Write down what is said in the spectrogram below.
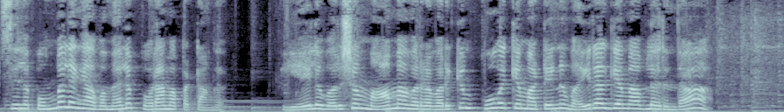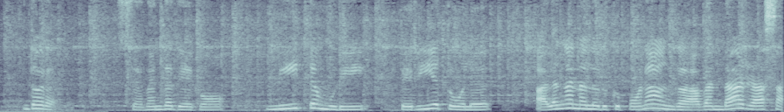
சில பொம்பளைங்க அவ மேல பொறாமப்பட்டாங்க. ஏழு வருஷம் மாமா வர்ற வரைக்கும் பூ வைக்க மாட்டேன்னு வைராகியமாவில் இருந்தா? தோர செவந்த தேகம் நீட்ட முடி பெரிய தோல் அலங்காநல்லூருக்கு போனா அங்க அவன்தான் ராசா.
